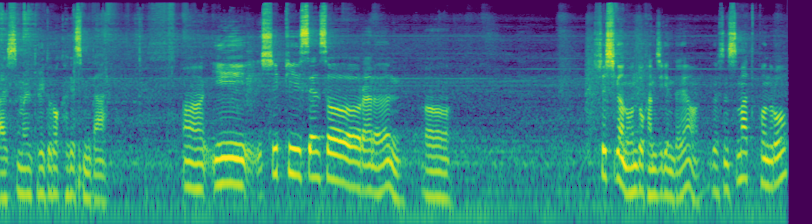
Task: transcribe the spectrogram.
말씀을 드리도록 하겠습니다. 어, 이 CP 센서라는 어, 실시간 온도 감지기인데요. 이것은 스마트폰으로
